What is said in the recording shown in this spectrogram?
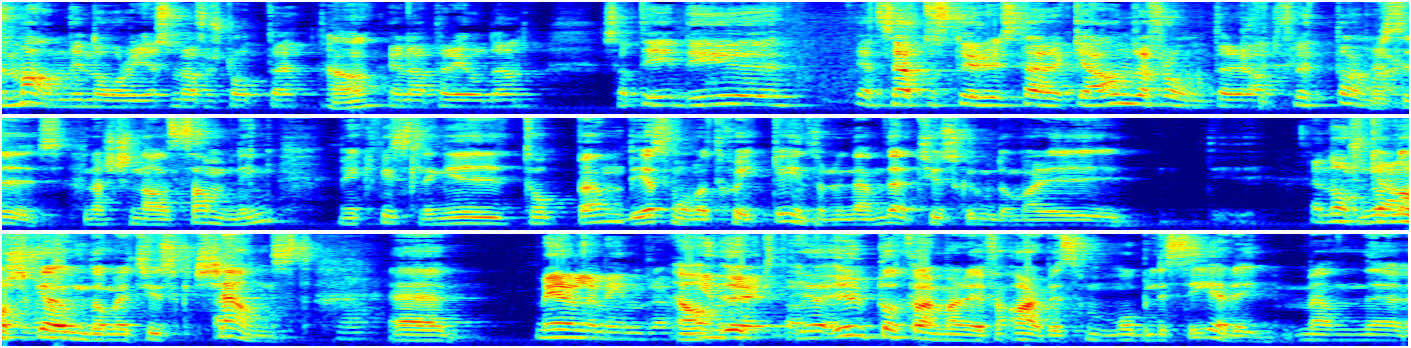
000 man i Norge som jag har förstått det. Ja. I den här perioden. Så det, det är ju... ett sätt att stärka andra fronter att flytta de här. Precis. National Samling med Quisling i toppen. Dels målet att skicka in, som du nämnde, tyska ungdomar i... Norska, Norska ungdomar i tysk tjänst. Eh, Mer eller mindre. Ja, Indirekt. ut, ja, utåt kallar man det för arbetsmobilisering. Men eh,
